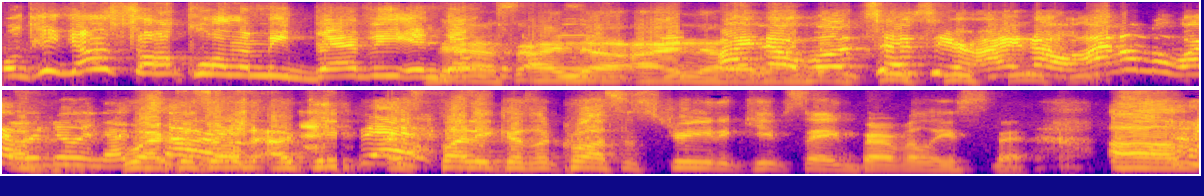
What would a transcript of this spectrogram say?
Well, can y'all start calling me Bevy and yes, don't I know, I know. I know. Well, it says here. I know. I don't know why we're doing that. Well, 'cause Sorry. on- I keep- it's funny because across the street it keeps saying Beverly Smith. Um,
